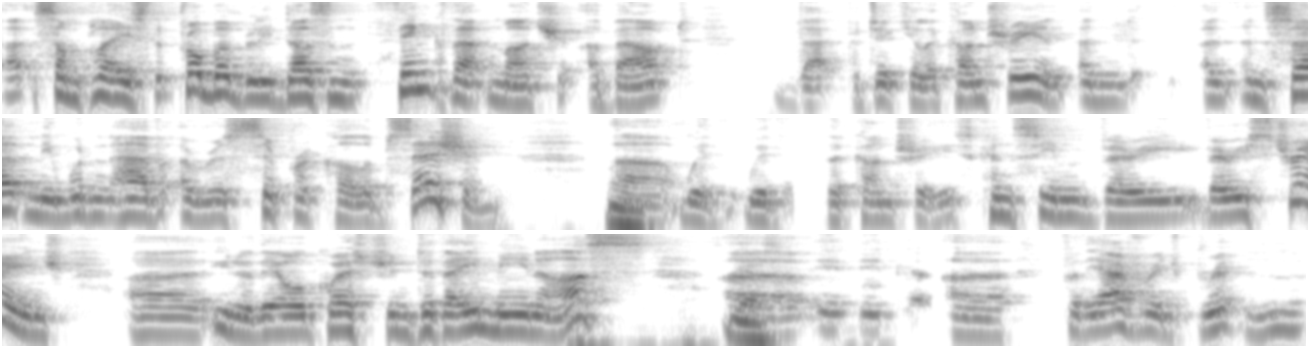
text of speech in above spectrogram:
uh, some place that probably doesn't think that much about that particular country and, and, and certainly wouldn't have a reciprocal obsession mm. with with the countries can seem very very strange. Uh, you know, the old question: Do they mean us? Yes. Uh, it, it, uh, for the average Briton,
